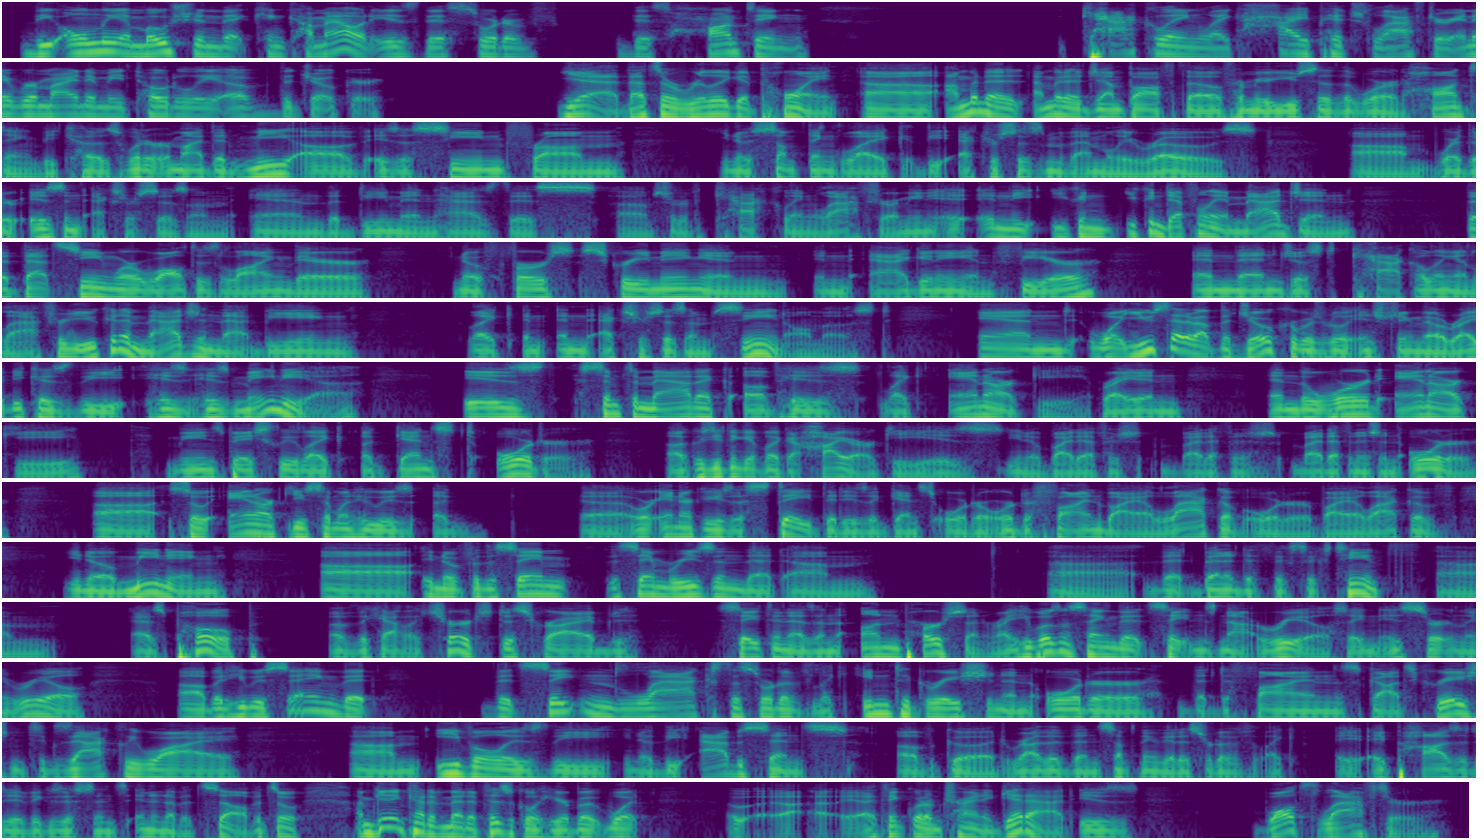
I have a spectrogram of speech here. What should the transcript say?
the only emotion that can come out is this sort of this haunting cackling like high pitched laughter and it reminded me totally of the joker. Yeah that's a really good point. Uh, i'm gonna i'm gonna jump off though from your use of the word haunting because what it reminded me of is a scene from you know something like the exorcism of emily rose um, where there is an exorcism and the demon has this um, sort of cackling laughter. I mean, in the you can you can definitely imagine that that scene where Walt is lying there, you know, first screaming in in agony and fear, and then just cackling and laughter. You can imagine that being like an, an exorcism scene almost. And what you said about the Joker was really interesting, though, right? Because the his his mania is symptomatic of his like anarchy, right? And and the word anarchy means basically like against order, because uh, you think of like a hierarchy is you know by definition by definition by definition order. Uh, so anarchy is someone who is a uh, or anarchy is a state that is against order or defined by a lack of order, by a lack of you know meaning. Uh, you know, for the same the same reason that um, uh, that Benedict Sixteenth, um, as Pope of the Catholic Church, described Satan as an unperson, right? He wasn't saying that Satan's not real. Satan is certainly real, uh, but he was saying that that Satan lacks the sort of like integration and order that defines God's creation. It's exactly why um, evil is the you know the absence of good rather than something that is sort of like a, a, positive existence in and of itself. And so I'm getting kind of metaphysical here, but what uh, I think what I'm trying to get at is Walt's laughter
